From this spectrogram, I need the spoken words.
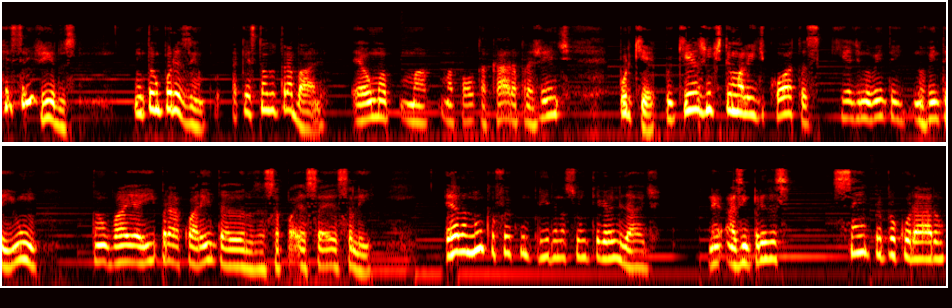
restringidos. Então, por exemplo, a questão do trabalho é uma, uma, uma pauta cara para gente. Por quê? Porque a gente tem uma lei de cotas que é de 90, 91, então vai aí para 40 anos essa, essa, essa lei. Ela nunca foi cumprida na sua integralidade. Né? As empresas sempre procuraram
